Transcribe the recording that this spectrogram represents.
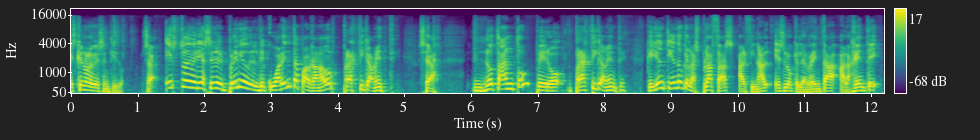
es que no le veo sentido. O sea, esto debería ser el premio del de 40 para el ganador prácticamente. O sea, no tanto, pero prácticamente. Que yo entiendo que las plazas, al final, es lo que le renta a la gente.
